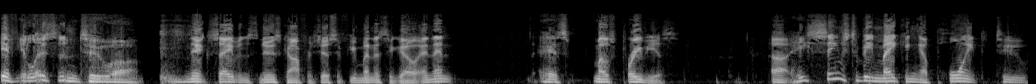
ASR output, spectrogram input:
If you listen to uh, Nick Saban's news conference just a few minutes ago, and then his most previous, uh, he seems to be making a point to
